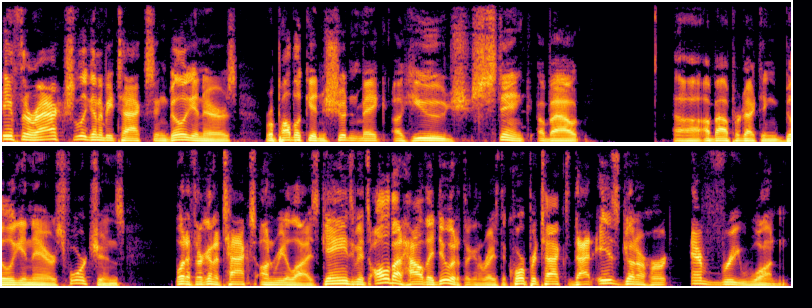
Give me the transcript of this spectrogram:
If they're actually going to be taxing billionaires, Republicans shouldn't make a huge stink about uh, about protecting billionaires' fortunes. But if they're going to tax unrealized gains, I mean, it's all about how they do it. If they're going to raise the corporate tax, that is going to hurt everyone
